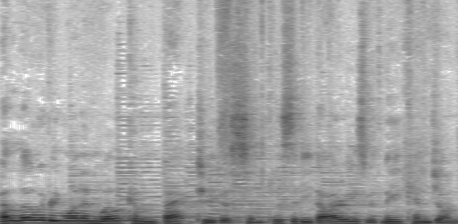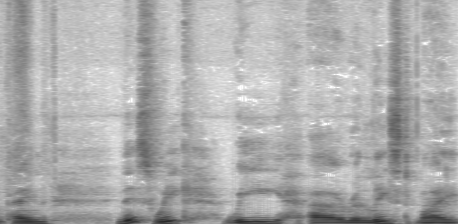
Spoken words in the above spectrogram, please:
Hello, everyone, and welcome back to the Simplicity Diaries with me, Kim John Payne. This week we uh, released my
